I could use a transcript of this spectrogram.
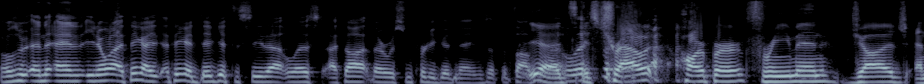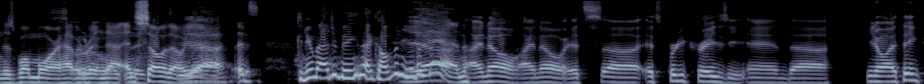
Those are, and and you know what? I think I, I think I did get to see that list. I thought there was some pretty good names at the top. Yeah, it's, it's Trout, Harper, Freeman, Judge, and there's one more I haven't written Soto, I down. And. Soto, yeah. Yeah. It's can you imagine being in that company? You're yeah, the man. I know, I know. It's uh, it's pretty crazy, and uh, you know, I think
